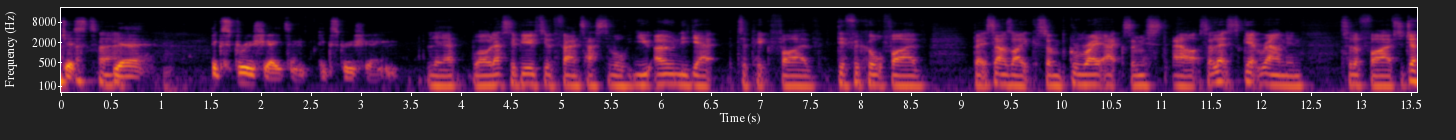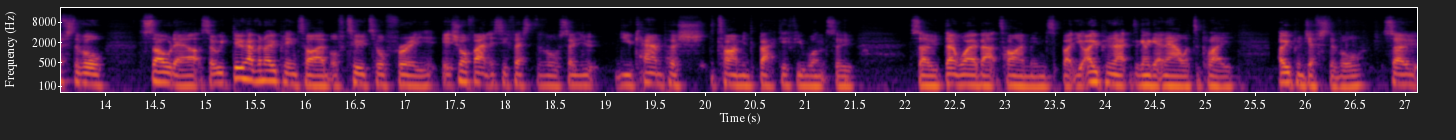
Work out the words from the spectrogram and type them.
just yeah, excruciating, excruciating. Yeah, well, that's the beauty of the Fantastival. You only get to pick five, difficult five, but it sounds like some great acts are missed out. So let's get rounding to the five. So Jeffstival sold out. So we do have an opening time of two till three. It's your fantasy festival, so you you can push the timings back if you want to. So don't worry about timings. But your opening act are going to get an hour to play. Open Jeffstival. So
